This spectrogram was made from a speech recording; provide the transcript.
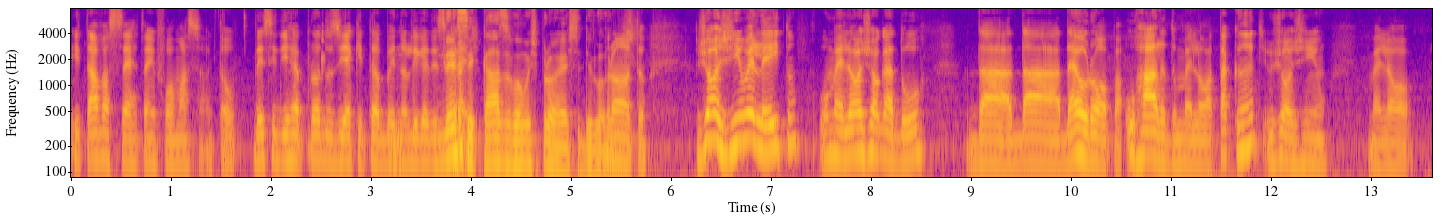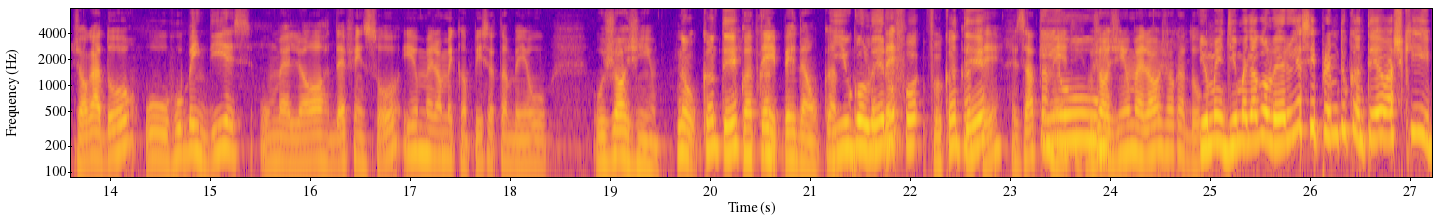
e estava certa a informação. Então decidi reproduzir aqui também no Liga Discreto. Nesse caso, vamos pro oeste de Londres. Pronto. Jorginho eleito o melhor jogador da, da, da Europa. O Haaland, o melhor atacante. O Jorginho, o melhor jogador. O Rubem Dias, o melhor defensor. E o melhor meio-campista também, o, o Jorginho. não, Kanté. O Kanté, perdão. o Kan- E o goleiro Kanté? foi, foi o Kanté. Kanté, exatamente. O- o... Jorginho, o melhor jogador. E o Mendy, o melhor goleiro. E esse prêmio do Kanté, eu acho que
